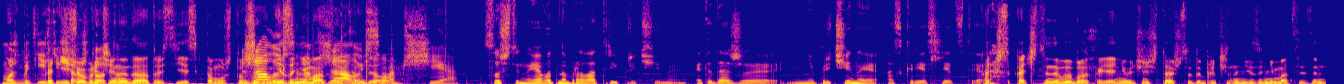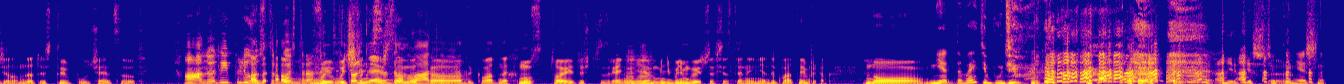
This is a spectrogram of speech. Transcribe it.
Может быть, есть какие еще еще что-то? причины, да, то есть есть к тому, чтобы жалуйся не нам, заниматься этим жалуйся делом? вообще. Слушайте, ну я вот набрала три причины. Это даже не причины, а скорее следствие. Каче- качественная выборка, я не очень считаю, что это причина не заниматься этим делом, да, то есть ты, получается, А, ну это и плюс, ад- с другой а стороны. вы, вычленяешь самых а, адекватных, ну, с твоей точки зрения, я- Мгм. мы не будем говорить, что все остальные неадекватные прям, но... Нет, давайте будем. Нет, я шучу, конечно.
